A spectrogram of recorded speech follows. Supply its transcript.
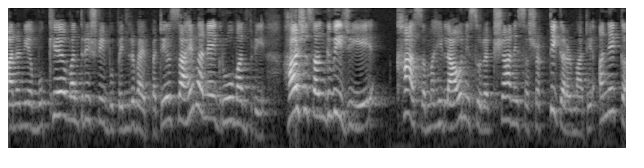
માનનીય મુખ્યમંત્રી શ્રી ભૂપેન્દ્રભાઈ પટેલ સાહેબ અને ગૃહમંત્રી હર્ષ સંઘવીજીએ ખાસ મહિલાઓની સુરક્ષા અને સશક્તિકરણ માટે અનેક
